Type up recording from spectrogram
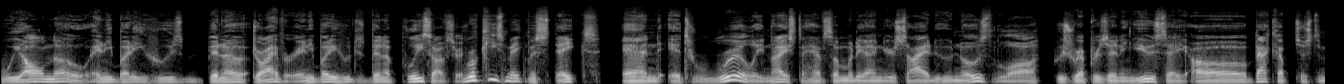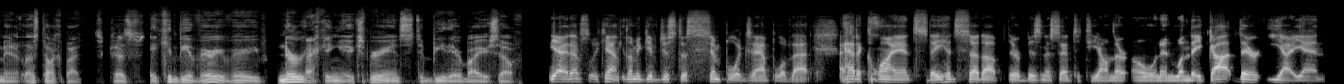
We all know anybody who's been a driver, anybody who's been a police officer. Rookies make mistakes. And it's really nice to have somebody on your side who knows the law, who's representing you, say, Oh, back up just a minute. Let's talk about this. Because it can be a very, very nerve wracking experience to be there by yourself. Yeah, it absolutely can. Let me give just a simple example of that. I had a client, they had set up their business entity on their own. And when they got their EIN,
